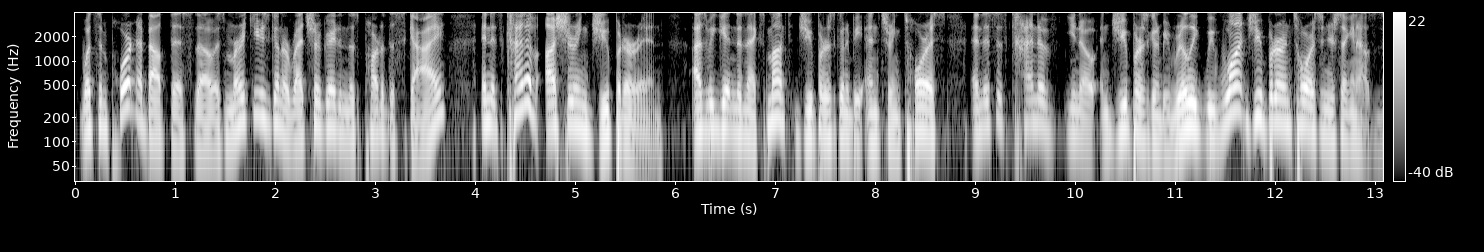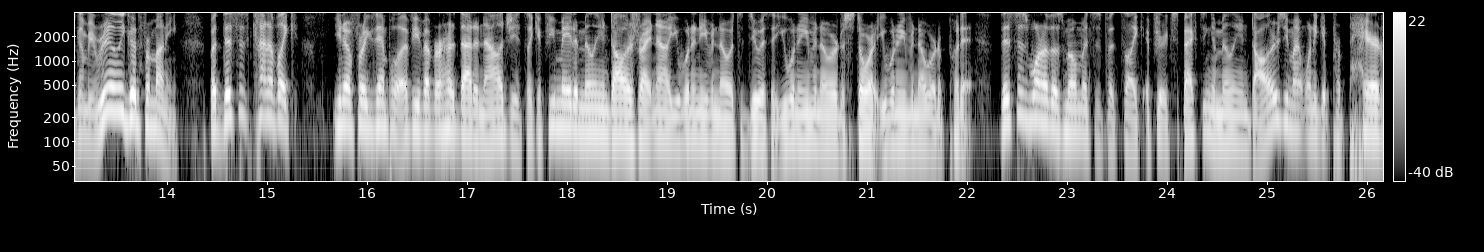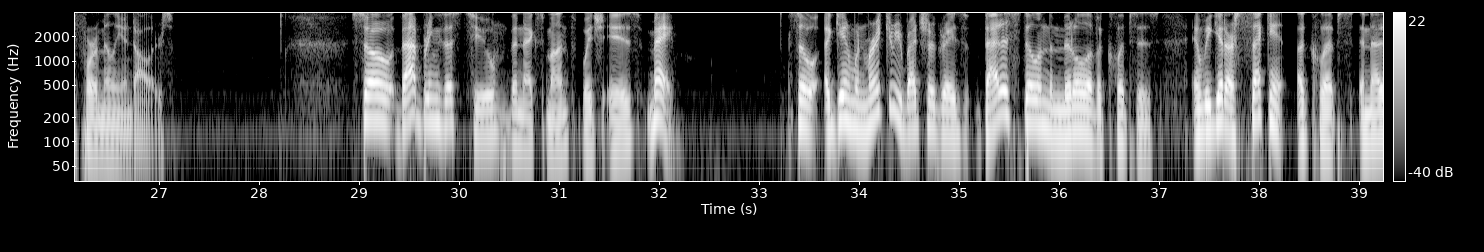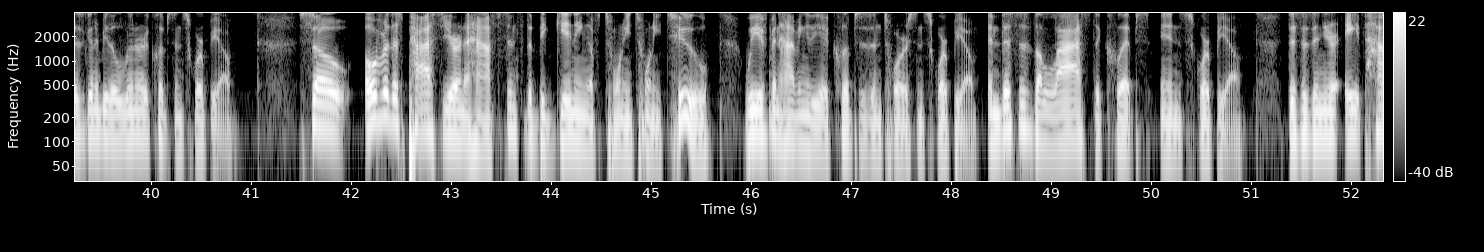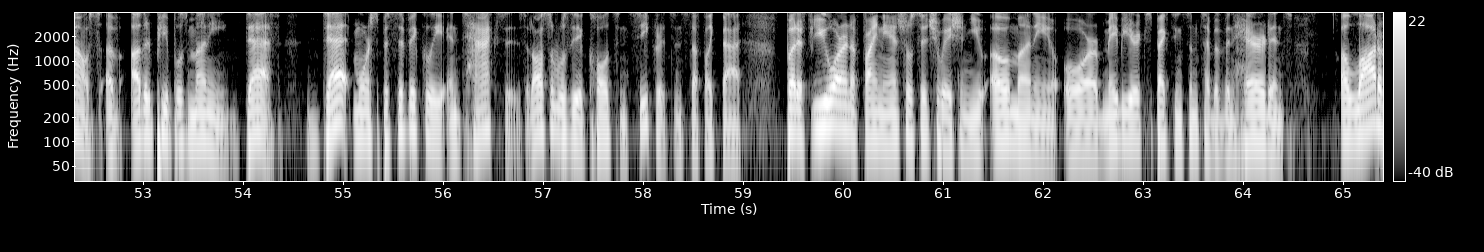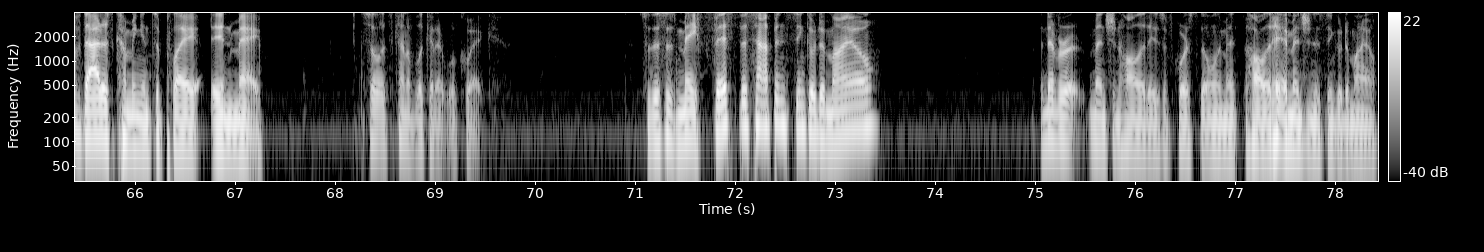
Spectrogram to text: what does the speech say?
What's important about this, though, is Mercury is going to retrograde in this part of the sky, and it's kind of ushering Jupiter in. As we get into next month, Jupiter is going to be entering Taurus, and this is kind of, you know, and Jupiter is going to be really, we want Jupiter and Taurus in your second house. It's going to be really good for money. But this is kind of like, you know, for example, if you've ever heard that analogy, it's like if you made a million dollars right now, you wouldn't even know what to do with it. You wouldn't even know where to store it. You wouldn't even know where to put it. This is one of those moments if it's like, if you're expecting a million dollars, you might want to get prepared for a million dollars. So that brings us to the next month, which is May. So again, when Mercury retrogrades, that is still in the middle of eclipses, and we get our second eclipse, and that is going to be the lunar eclipse in Scorpio. So, over this past year and a half, since the beginning of 2022, we've been having the eclipses in Taurus and Scorpio. And this is the last eclipse in Scorpio. This is in your eighth house of other people's money, death, debt more specifically, and taxes. It also rules the occults and secrets and stuff like that. But if you are in a financial situation, you owe money, or maybe you're expecting some type of inheritance, a lot of that is coming into play in May. So, let's kind of look at it real quick. So this is May 5th. This happened, Cinco de Mayo. I never mention holidays. Of course, the only holiday I mentioned is Cinco de Mayo.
